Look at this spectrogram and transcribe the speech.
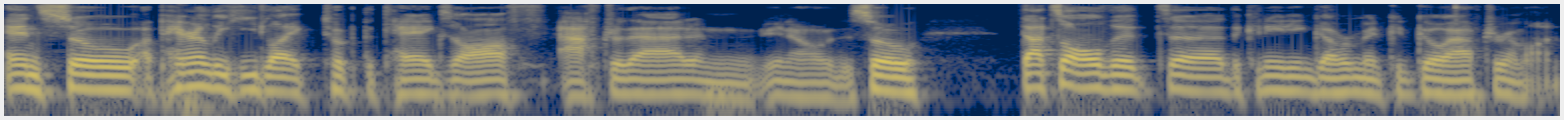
and so apparently he like took the tags off after that, and you know, so that's all that uh, the Canadian government could go after him on.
